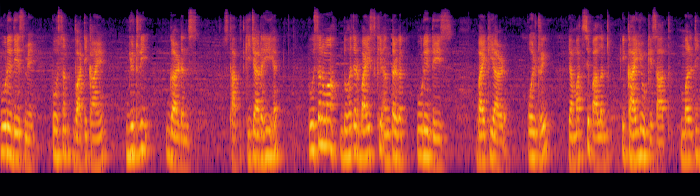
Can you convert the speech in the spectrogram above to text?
पूरे देश में पोषण वाटिकाएँ न्यूट्री गार्डन्स स्थापित की जा रही है। पोषण माह 2022 के अंतर्गत पूरे देश बाइकयार्ड पोल्ट्री या मत्स्य पालन इकाइयों के साथ मल्टी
